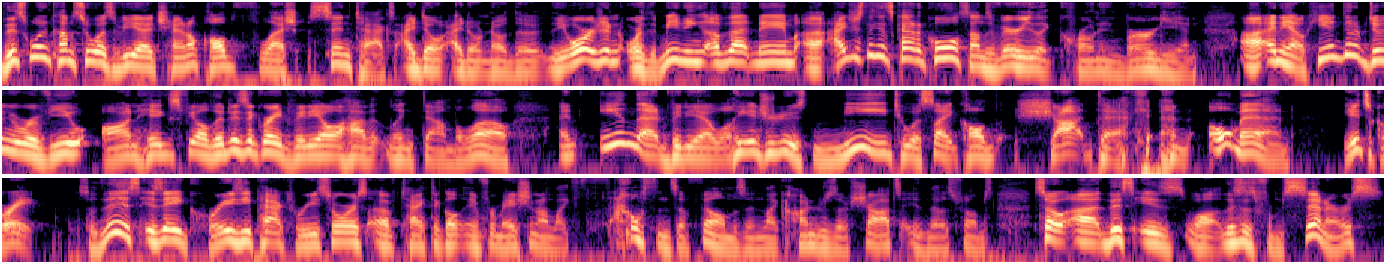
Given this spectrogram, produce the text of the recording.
This one comes to us via a channel called Flesh Syntax. I don't I don't know the, the origin or the meaning of that name. Uh, I just think it's kind of cool. Sounds very like Cronenbergian. Uh, anyhow, he ended up doing a review on Higgsfield. It is a great video. I'll have it linked down below. And in that video, well, he introduced me to a site called ShotDeck. And oh man, it's great. So this is a crazy packed resource of technical information on like thousands of films and like hundreds of shots in those films. So uh, this is, well, this is from Sinners,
